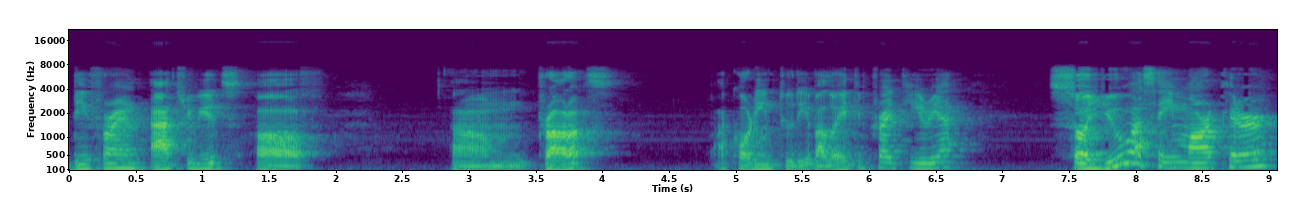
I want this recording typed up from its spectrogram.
different attributes of um, products according to the evaluative criteria. So you as a marketer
